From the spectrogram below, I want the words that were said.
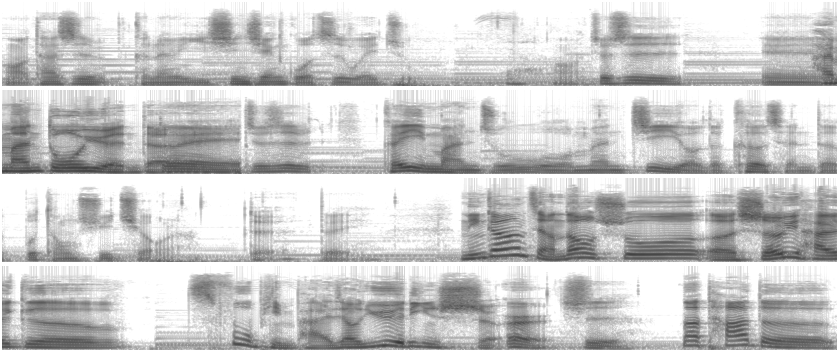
哦，它是可能以新鲜果汁为主，哦，就是嗯，还蛮多元的，对，就是。可以满足我们既有的课程的不同需求了。对。对，您刚刚讲到说，呃，十二月还有一个副品牌叫月令十二，是。那它的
